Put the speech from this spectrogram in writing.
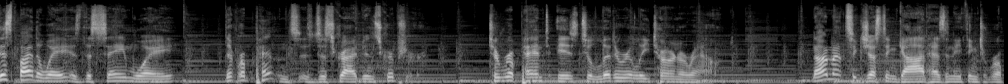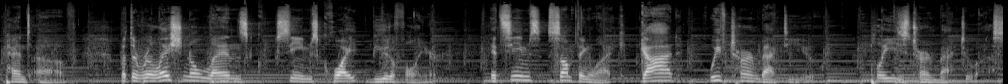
This, by the way, is the same way that repentance is described in Scripture. To repent is to literally turn around. Now, I'm not suggesting God has anything to repent of, but the relational lens seems quite beautiful here. It seems something like God, we've turned back to you. Please turn back to us.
